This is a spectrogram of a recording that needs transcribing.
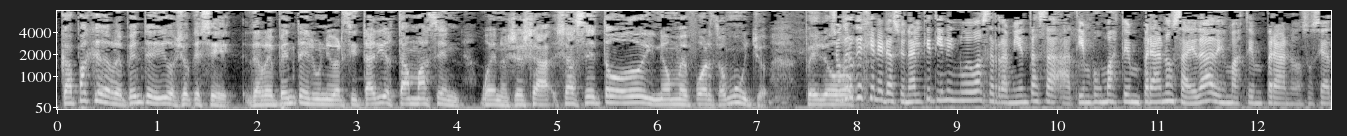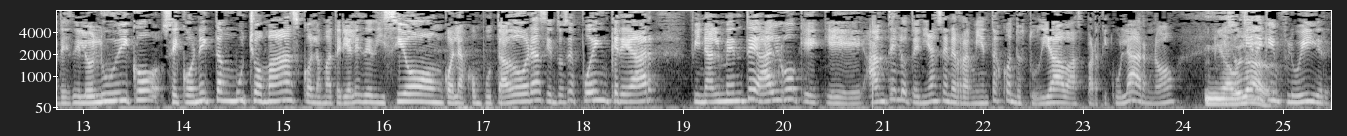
capaz que de repente digo yo qué sé de repente el universitario está más en bueno yo ya ya sé todo y no me esfuerzo mucho pero Yo creo que es generacional que tienen nuevas herramientas a, a tiempos más tempranos, a edades más tempranos. O sea, desde lo lúdico se conectan mucho más con los materiales de edición, con las computadoras y entonces pueden crear finalmente algo que, que antes lo tenías en herramientas cuando estudiabas particular, ¿no? Ni Eso hablar. tiene que influir.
